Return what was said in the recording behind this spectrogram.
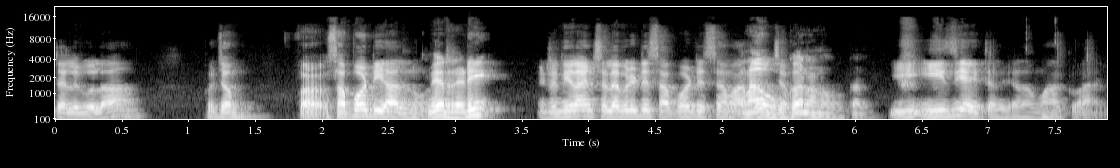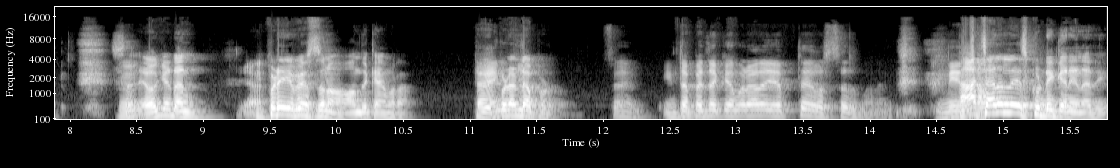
తెలుగులో. కొంచెం సపోర్ట్ ఇవ్వాలి నువ్వు. రెడీ ఇట్లా నీలాంటి సెలబ్రిటీ సపోర్ట్ ఇస్తే ఈజీ అవుతుంది కదా మాకు సరే ఓకే డన్. ఇప్పుడే చెప్పేస్తున్నాం ఆన్ ద కెమెరా ఎప్పుడంటే. అప్పుడు. ఇంత పెద్ద కెమెరాలో చెప్తే వస్తుంది మనకి. నేను నా ఛానల్ వేసుకుంటే ఇంకా నేను అది.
